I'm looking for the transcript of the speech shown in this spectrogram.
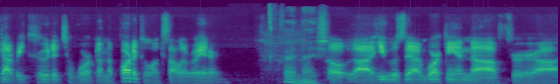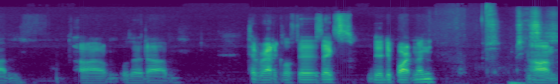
got recruited to work on the particle accelerator. Okay, nice. So uh, he was uh, working in uh, for um, uh, was it um, theoretical physics, the department. Um,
